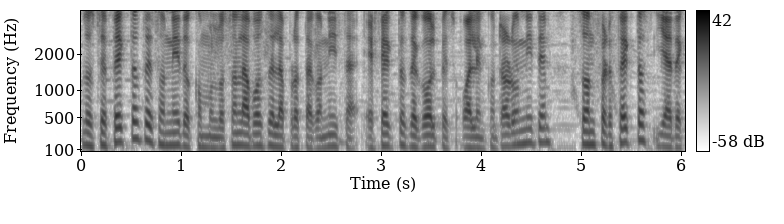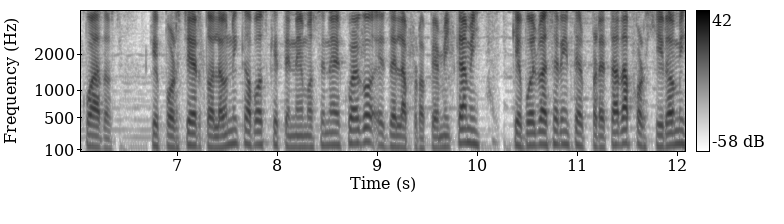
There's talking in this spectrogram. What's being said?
Los efectos de sonido como lo son la voz de la protagonista, efectos de golpes o al encontrar un ítem son perfectos y adecuados que por cierto la única voz que tenemos en el juego es de la propia Mikami, que vuelve a ser interpretada por Hiromi.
